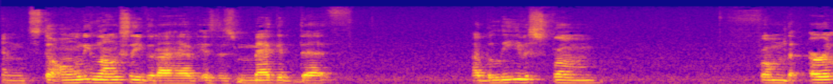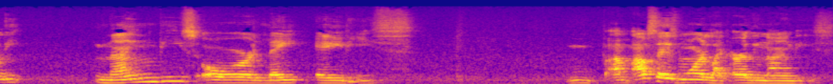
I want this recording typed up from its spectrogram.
and it's the only long sleeve that I have, is this Megadeth. I believe it's from from the early 90s or late 80s. I'll say it's more like early 90s.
